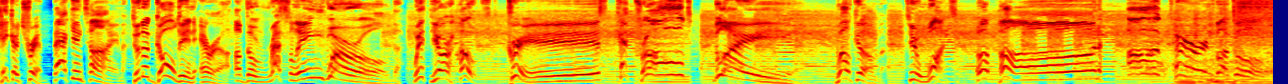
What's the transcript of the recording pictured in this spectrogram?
Take a trip back in time to the golden era of the wrestling world with your host, Chris Tetrold Blade. Welcome to Once Upon a Turnbuckle.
